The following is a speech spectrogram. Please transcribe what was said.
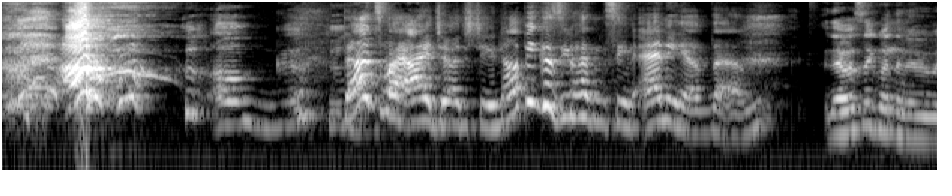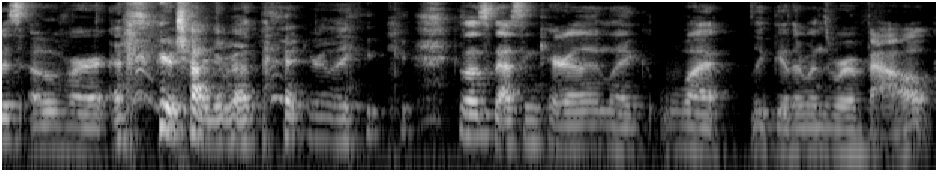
oh god. That's why I judged you, not because you hadn't seen any of them. That was like when the movie was over, and we were talking about that. You're like, because I was asking Carolyn like what like the other ones were about,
